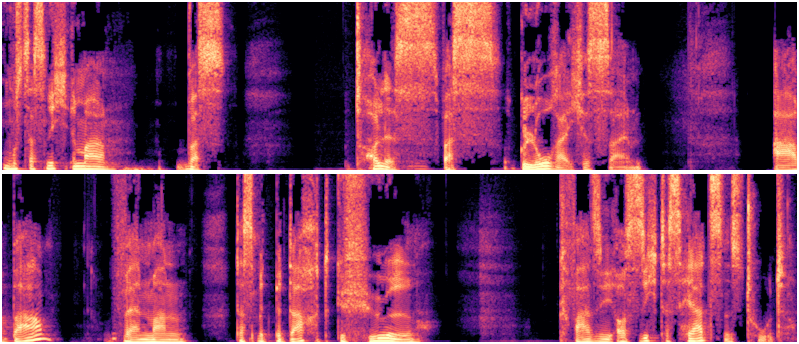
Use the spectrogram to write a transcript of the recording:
muss das nicht immer was Tolles, was Glorreiches sein. Aber wenn man das mit Bedacht, Gefühl, quasi aus Sicht des Herzens tut,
